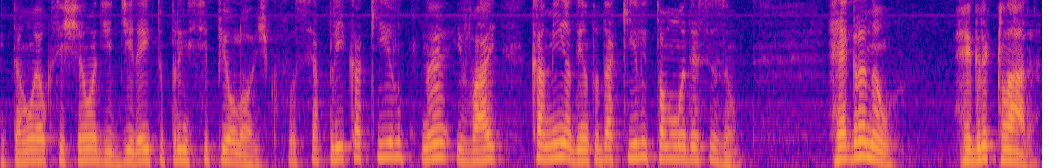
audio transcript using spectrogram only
Então é o que se chama de direito principiológico. Você aplica aquilo, né, e vai caminha dentro daquilo e toma uma decisão. Regra não. Regra é clara.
